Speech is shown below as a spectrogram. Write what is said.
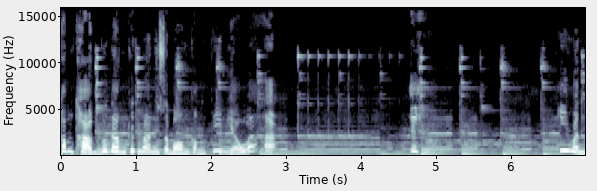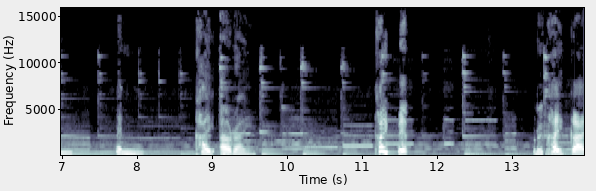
คำถามก็ดังขึ้นมาในสมองของพี่เหมียวว่า เอ๊ะ นี่มันเป็นไข่อะไร ไข่เป็ด หรือไข่ไก่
